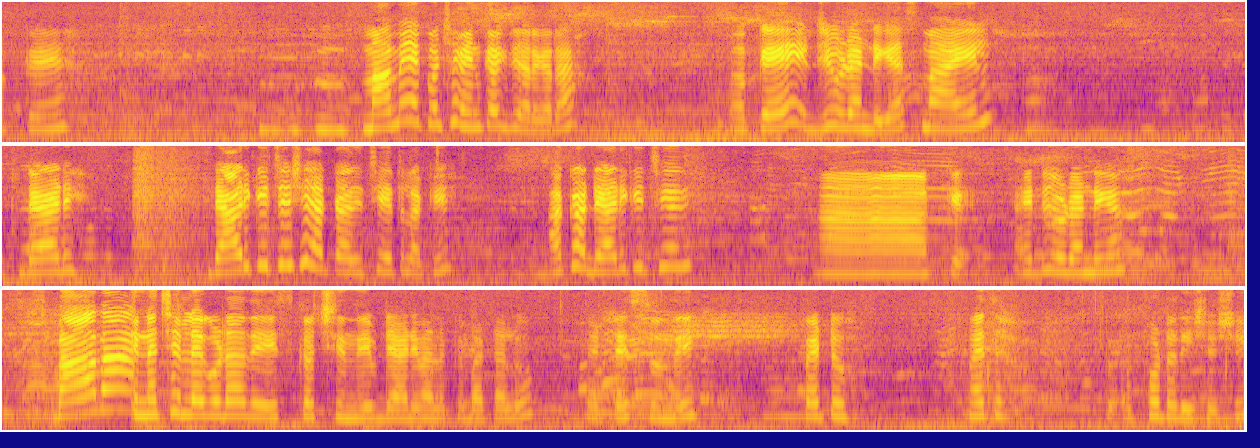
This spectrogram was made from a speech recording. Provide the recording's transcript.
ఓకే. మామయ్య కొంచెం వెనకకి జరగరా? ఓకే ఇది చూడండి ఇక స్మైల్. డాడీ డాడీకి ఇచ్చేసి అక్క అది చేతులకి. అక్క డాడీకి ఇచ్చేది? ఓకే. ఇటు చూడండి ఇక. బాబా చిన్న చెల్లె కూడా తీసుకొచ్చింది డాడీ వాళ్ళకి బట్టలు పెట్టేస్తుంది. పెట్టు. అయితే ఫోటో తీసేసి.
